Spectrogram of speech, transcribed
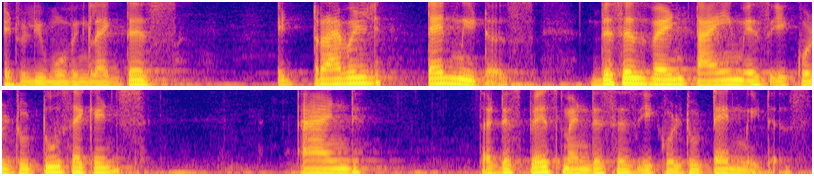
it will be moving like this. It traveled 10 meters this is when time is equal to 2 seconds and the displacement this is equal to 10 meters.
